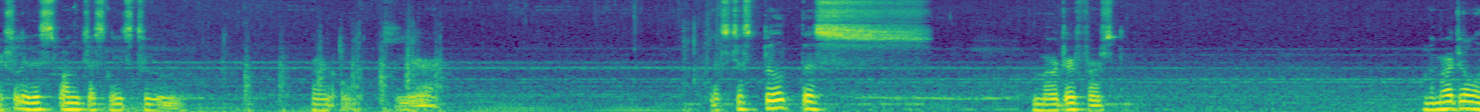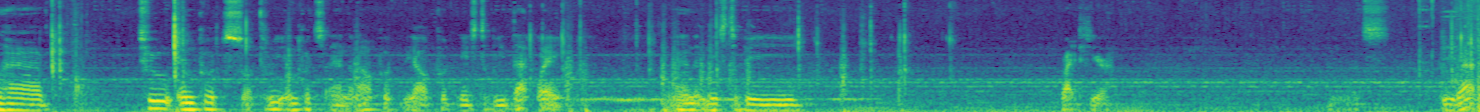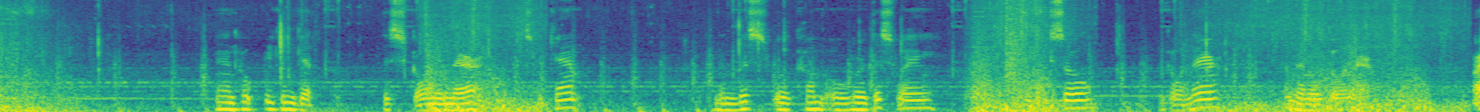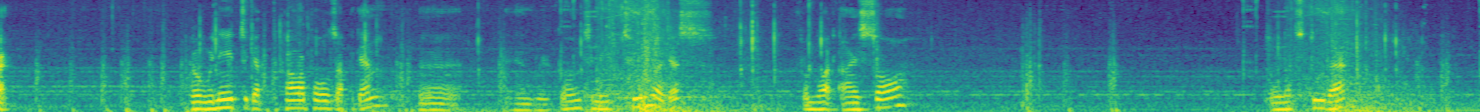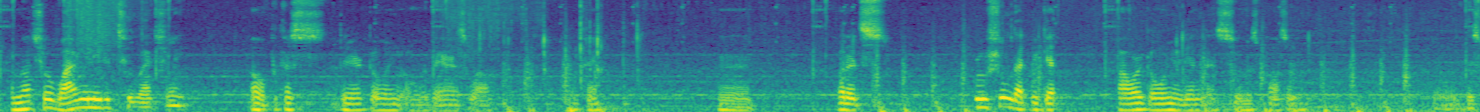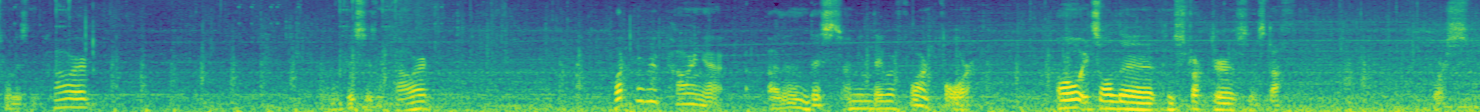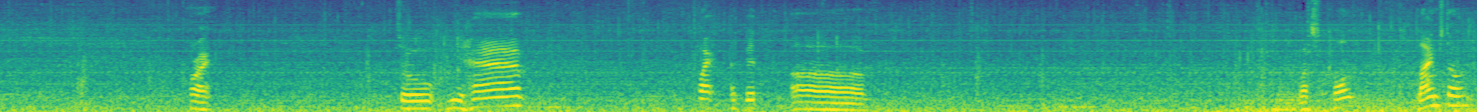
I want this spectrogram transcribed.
actually this one just needs to turn over here let's just build this merger first the merger will have two inputs or three inputs and an output the output needs to be that way and it needs to be right here. Let's do that. And hope we can get this going in there as we can. And then this will come over this way, like so. Go in there, and then we'll go in there. Alright. So we need to get the power poles up again. Uh, and we're going to need two, I guess, from what I saw. So let's do that. I'm not sure why we needed two actually. Oh, because they're going over there as well. Okay. Uh, but it's crucial that we get power going again as soon as possible. Uh, this one isn't powered. this isn't powered. What were we powering at other than this? I mean, they were 4 and 4. Oh, it's all the constructors and stuff. Of course. Alright. So we have quite a bit of what's it called? Limestone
